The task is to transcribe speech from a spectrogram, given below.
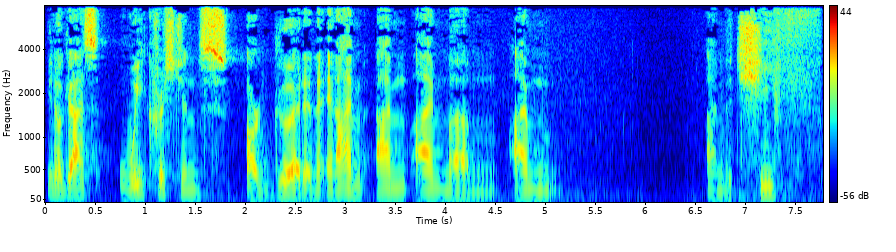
you know, guys, we Christians are good, and, and I'm I'm I'm um, I'm I'm the chief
